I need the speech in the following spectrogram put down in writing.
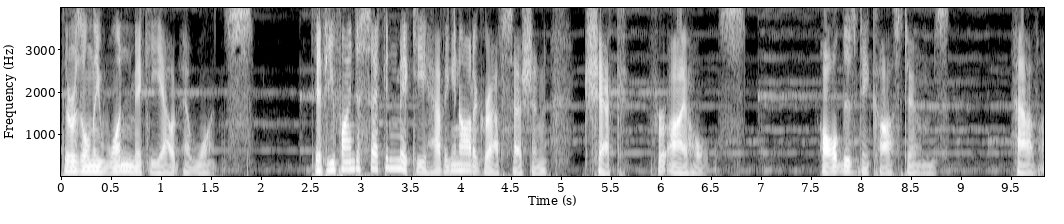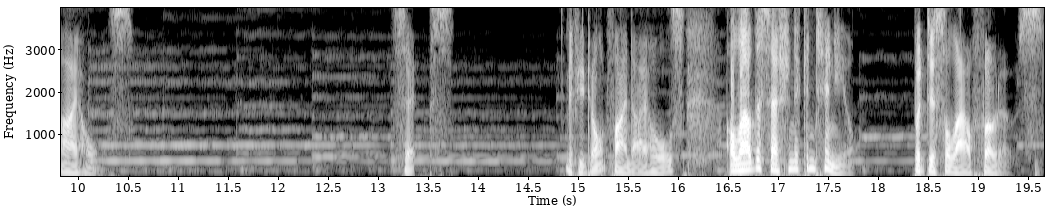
There is only one Mickey out at once. If you find a second Mickey having an autograph session, check for eye holes. All Disney costumes have eye holes. 6. If you don't find eye holes, allow the session to continue, but disallow photos.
